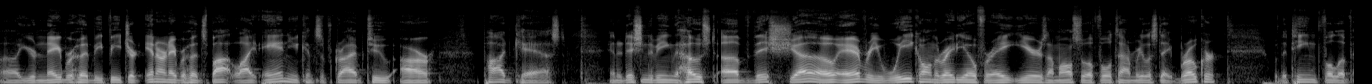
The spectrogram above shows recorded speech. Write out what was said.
uh, your neighborhood be featured in our neighborhood spotlight, and you can subscribe to our podcast. In addition to being the host of this show every week on the radio for eight years, I'm also a full time real estate broker with a team full of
